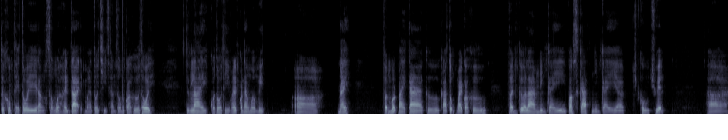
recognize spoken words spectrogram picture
Tôi không thấy tôi đang sống ở hiện tại mà tôi chỉ toàn sống với quá khứ thôi. Tương lai của tôi thì vẫn còn đang mờ mịt. Uh, đấy vẫn một bài ca cứ ca tụng mãi quá khứ vẫn cứ làm những cái podcast những cái uh, câu chuyện uh,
